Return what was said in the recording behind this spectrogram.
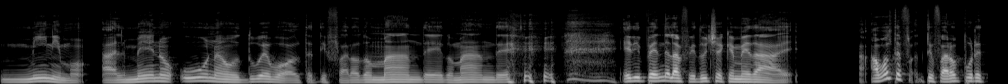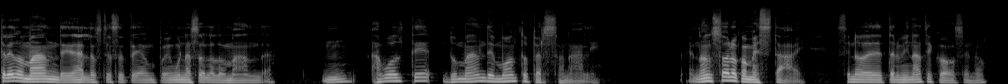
Minimo almeno una o due volte ti farò domande domande e dipende dalla fiducia che mi dai. A volte ti farò pure tre domande allo stesso tempo in una sola domanda. Mm? A volte domande molto personali. Non solo come stai, sino determinate cose, no?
